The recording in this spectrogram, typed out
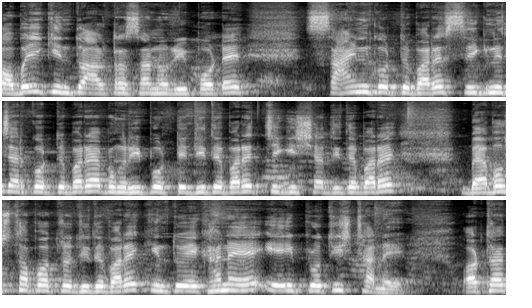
তবেই কিন্তু আলট্রাসানো রিপোর্টে সাইন করতে পারে সিগনেচার করতে পারে এবং রিপোর্টটি দিতে পারে, চিকিৎসা দিতে পারে, ব্যবস্থাপত্র দিতে পারে, কিন্তু এখানে এই প্রতিষ্ঠানে, অর্থাৎ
